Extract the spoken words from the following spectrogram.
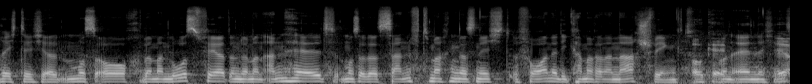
Richtig, er muss auch, wenn man losfährt und wenn man anhält, muss er das sanft machen, dass nicht vorne die Kamera dann nachschwingt Okay. und ähnliches. Ja.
